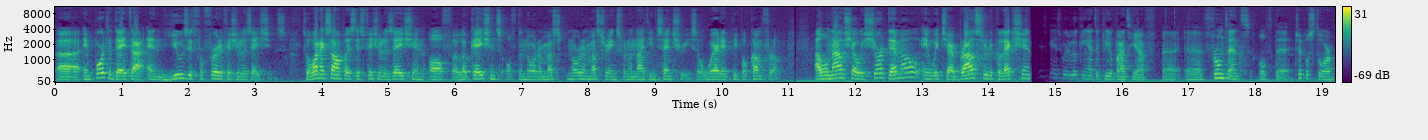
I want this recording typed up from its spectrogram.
uh, import the data and use it for further visualizations. So one example is this visualization of uh, locations of the northern, northern musterings from the 19th century. So where did people come from? I will now show a short demo in which I browse through the collection. In this case we're looking at the ClioPatria uh, uh, front end of the triple store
